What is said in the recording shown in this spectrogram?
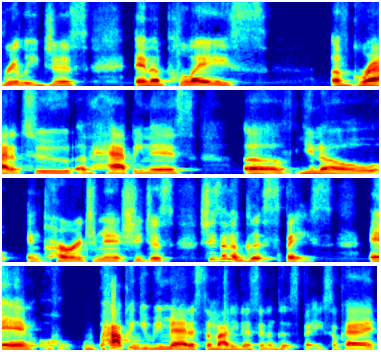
really just in a place of gratitude, of happiness, of, you know, encouragement. She just, she's in a good space. And how can you be mad at somebody that's in a good space? Okay.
